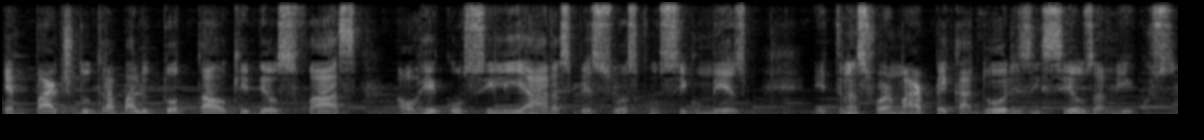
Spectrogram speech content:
É parte do trabalho total que Deus faz ao reconciliar as pessoas consigo mesmo e transformar pecadores em seus amigos.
